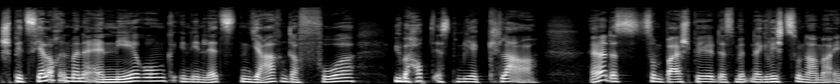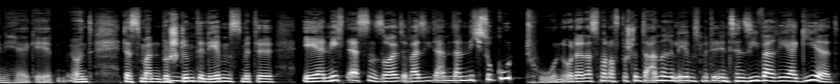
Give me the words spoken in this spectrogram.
speziell auch in meiner Ernährung in den letzten Jahren davor, überhaupt erst mir klar. Ja, dass zum Beispiel das mit einer Gewichtszunahme einhergeht und dass man bestimmte mhm. Lebensmittel eher nicht essen sollte, weil sie einem dann nicht so gut tun oder dass man auf bestimmte andere Lebensmittel intensiver reagiert.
